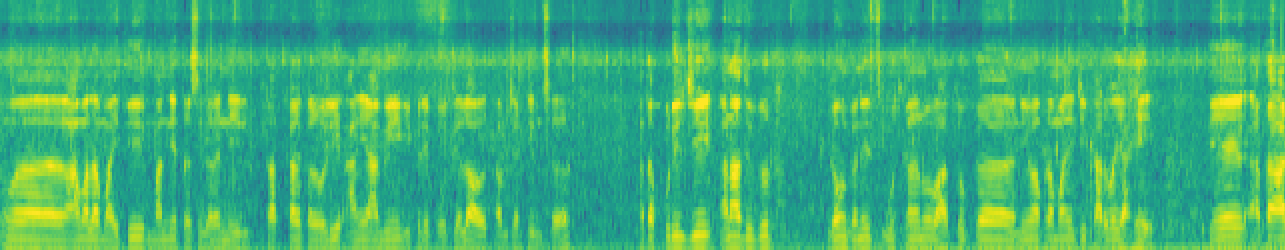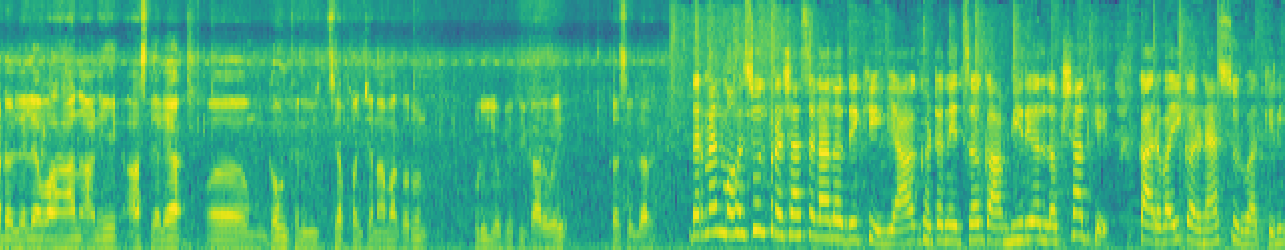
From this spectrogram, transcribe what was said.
आम्हाला माहिती मान्य तहसीलदारांनी तात्काळ कळवली आणि आम्ही इकडे पोहोचलेलो आहोत आमच्या टीमसह आता पुढील जी अनाधिकृत गौण खनिज उत्खनन व वाहतूक नियमाप्रमाणे जी कारवाई आहे ते आता आढळलेल्या वाहन आणि असलेल्या गौण खनिजच्या पंचनामा करून पुढील योग्य ती कारवाई तहसीलदार. दरम्यान महसूल प्रशासनानं देखील या घटनेचं गांभीर्य लक्षात घेत कारवाई करण्यास सुरुवात केली.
